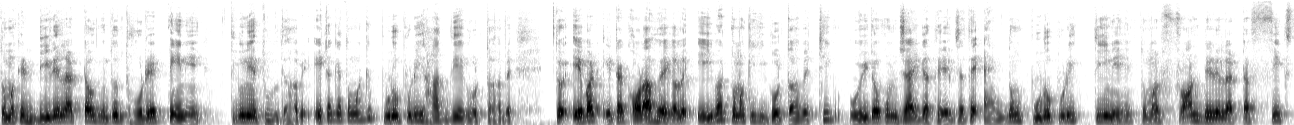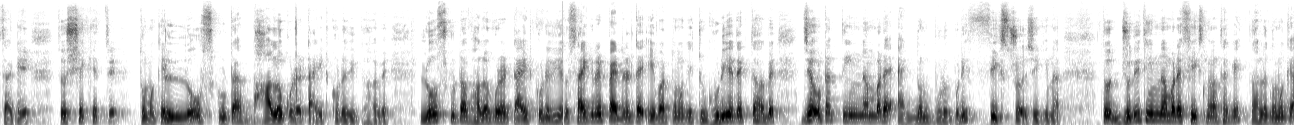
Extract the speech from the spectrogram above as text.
তোমাকে ডিরেলারটাও কিন্তু ধরে টেনে তিনে তুলতে হবে। এটাকে তোমাকে পুরোপুরি হাত দিয়ে করতে হবে। তো এবার এটা করা হয়ে গেল। এইবার তোমাকে কি করতে হবে, ঠিক ওই রকম জায়গাতে যাতে একদম পুরোপুরি তিনে তোমার ফ্রন্ট ডিরেলারটা ফিক্স থাকে, তো সেক্ষেত্রে তোমাকে লো স্ক্রুটা ভালো করে টাইট করে দিতে হবে। লো স্ক্রুটা ভালো করে টাইট করে দিয়ে, তো সাইকেলের প্যাডেলটা এবার তোমাকে একটু ঘুরিয়ে দেখতে হবে যে ওটা তিন নম্বরে একদম পুরোপুরি ফিক্সড রয়েছে কিনা। তো যদি তিন নম্বরে ফিক্স না থাকে, তাহলে তোমাকে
